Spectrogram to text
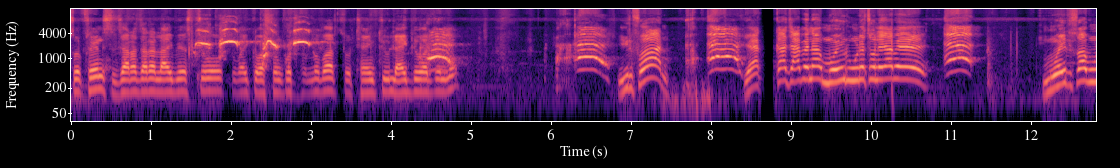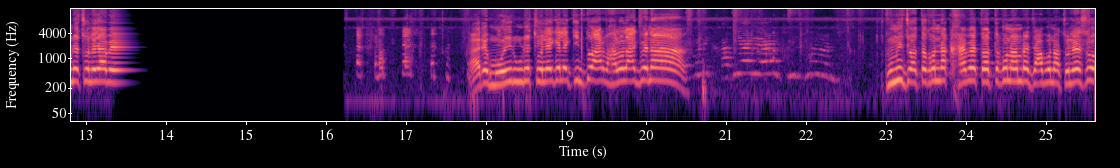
সো ফ্রেন্ডস যারা যারা লাইভে এসছো, সবাইকে অসংখ্য ধন্যবাদ। সো থ্যাংক ইউ লাইক দেওয়ার জন্য। ইরফান, একা যাবে না, ময়ূর উড়ে চলে যাবে। ময়ূর সব উড়ে চলে যাবে। আরে ময়ূর উড়ে চলে গেলে কিন্তু আর ভালো লাগবে না। তুমি যতক্ষণ না খাবে, ততক্ষণ আমরা যাব না, চলে এসো।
